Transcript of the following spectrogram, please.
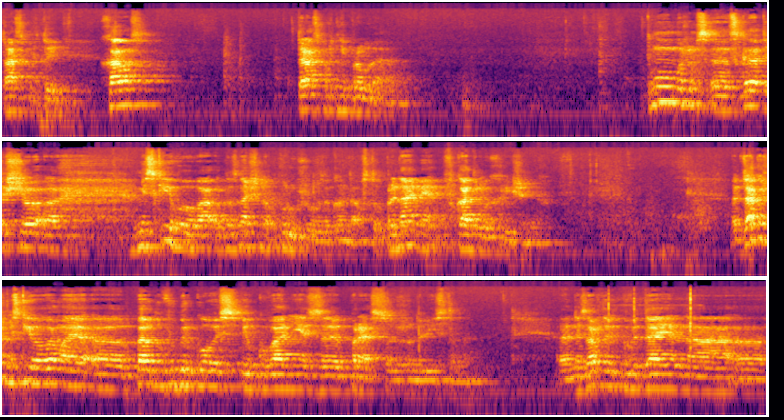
Транспортний хаос, транспортні проблеми. Тому ми можемо е, сказати, що е, міський голова однозначно порушував законодавство, принаймні в кадрових рішеннях. Також міський голова має е, певну вибірковість спілкування з пресою, з журналістами. Не завжди відповідає на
